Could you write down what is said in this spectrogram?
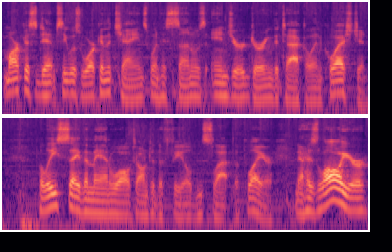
Marcus Dempsey was working the chains when his son was injured during the tackle in question. Police say the man walked onto the field and slapped the player. Now, his lawyer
